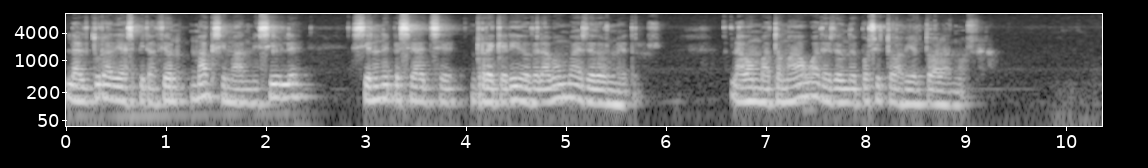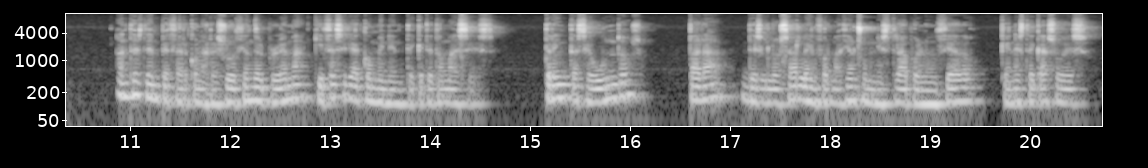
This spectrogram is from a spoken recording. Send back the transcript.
la altura de aspiración máxima admisible si el NPSH requerido de la bomba es de 2 metros. La bomba toma agua desde un depósito abierto a la atmósfera. Antes de empezar con la resolución del problema, quizás sería conveniente que te tomases 30 segundos para desglosar la información suministrada por el enunciado, que en este caso es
